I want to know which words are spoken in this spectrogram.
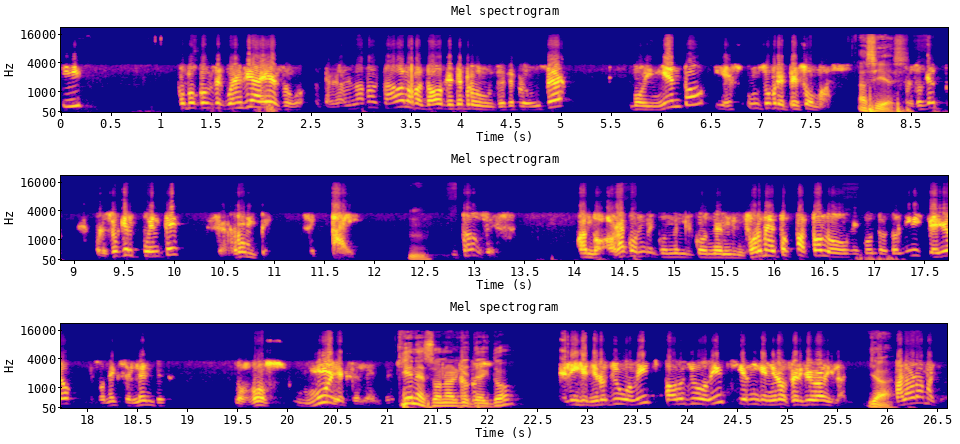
y como consecuencia de eso, cargar un asfaltado, el asfaltado que te produce, te produce movimiento y es un sobrepeso más. Así es. Por eso que el, por eso que el puente se rompe, se cae. Mm. Entonces, cuando ahora con, con, el, con el informe de estos patólogos que contrató el ministerio, que son excelentes, los dos, muy excelentes. ¿Quiénes son, arquitecto? El ingeniero Yubovich, Pablo Yubovich y el ingeniero Sergio Gavilán. Ya. Palabra mayor.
